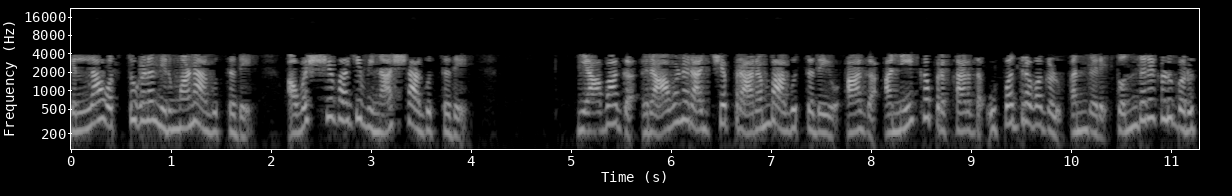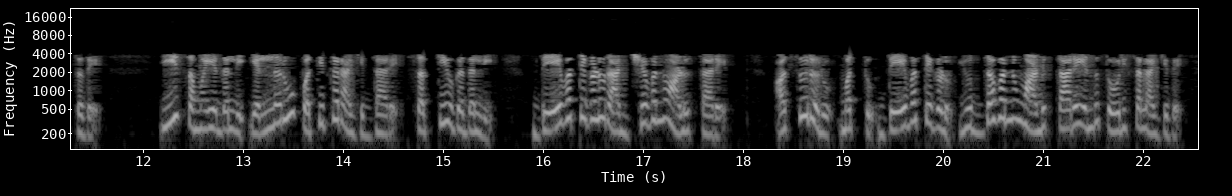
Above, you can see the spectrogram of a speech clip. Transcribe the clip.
ಎಲ್ಲಾ ವಸ್ತುಗಳ ನಿರ್ಮಾಣ ಆಗುತ್ತದೆ. ಅವಶ್ಯವಾಗಿ ವಿನಾಶ ಆಗುತ್ತದೆ. ಯಾವಾಗ ರಾವಣ ರಾಜ್ಯ ಪ್ರಾರಂಭ ಆಗುತ್ತದೆಯೋ ಆಗ ಅನೇಕ ಪ್ರಕಾರದ ಉಪದ್ರವಗಳು ಅಂದರೆ ತೊಂದರೆಗಳು ಬರುತ್ತದೆ. ಈ ಸಮಯದಲ್ಲಿ ಎಲ್ಲರೂ ಪತಿತರಾಗಿದ್ದಾರೆ. ಸತ್ಯಯುಗದಲ್ಲಿ ದೇವತೆಗಳು ರಾಜ್ಯವನ್ನು ಆಳುತ್ತಾರೆ. ಅಸುರರು ಮತ್ತು ದೇವತೆಗಳು ಯುದ್ಧವನ್ನು ಮಾಡುತ್ತಾರೆ ಎಂದು ತೋರಿಸಲಾಗಿದೆ.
